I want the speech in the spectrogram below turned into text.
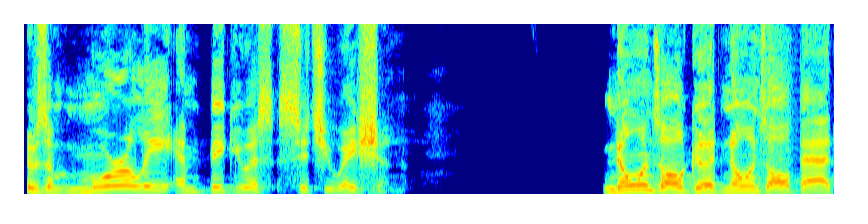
It was a morally ambiguous situation. No one's all good, no one's all bad.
